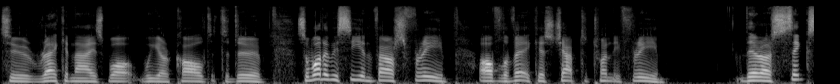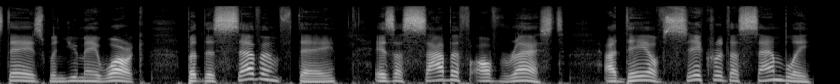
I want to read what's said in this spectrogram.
to recognize what we are called to do. So, what do we see in verse 3 of Leviticus chapter 23? There are six days when you may work, but the seventh day is a Sabbath of rest, a day of sacred assembly.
